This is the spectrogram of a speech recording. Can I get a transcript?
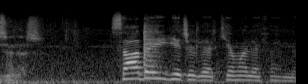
geceler. Sağda iyi geceler Kemal Efendi.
